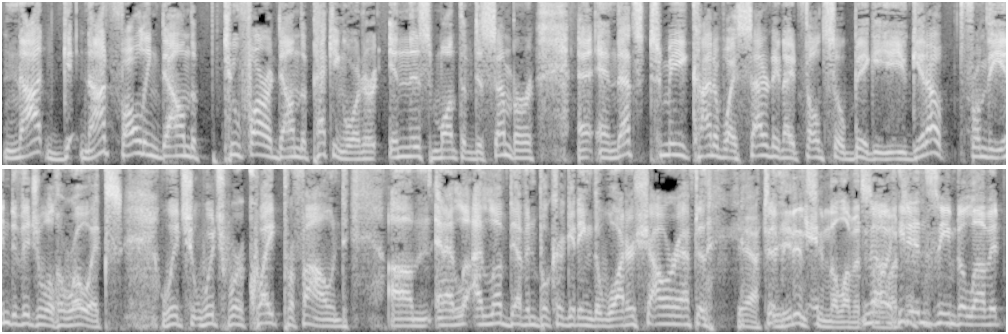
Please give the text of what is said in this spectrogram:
not get, not falling down the too far down the pecking order in this month of December, and, and that's to me kind of why Saturday night felt so big. You, you get out from the individual heroics, which which were quite profound, um, and I, lo- I love Devin Booker getting the water shower after. The, Yeah, he didn't seem to love it so no, much. he didn't seem to love it.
